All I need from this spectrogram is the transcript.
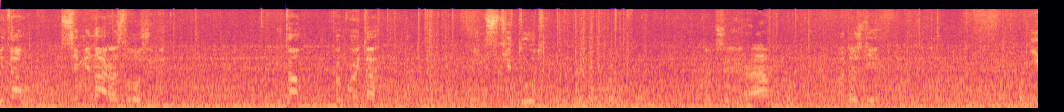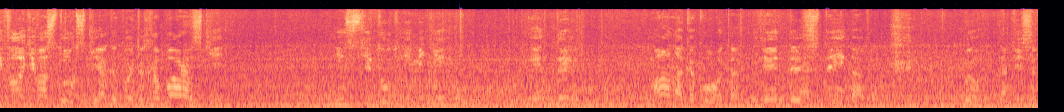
и там семена разложены. И там какой-то институт, как же, Рам, подожди, не Владивостокский, а какой-то Хабаровский институт имени Эндельмана какого-то, или Эндельштейна был написан.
